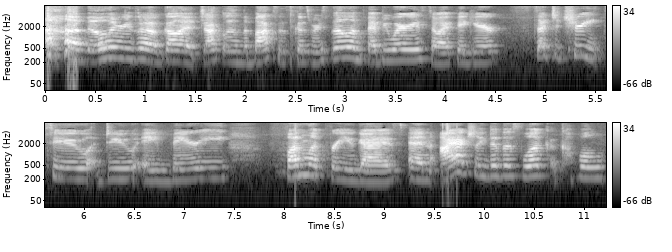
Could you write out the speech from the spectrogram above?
uh, the only reason I'm calling it chocolate in the box is because we're still in February so I figure such a treat to do a very fun look for you guys. And I actually did this look a couple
